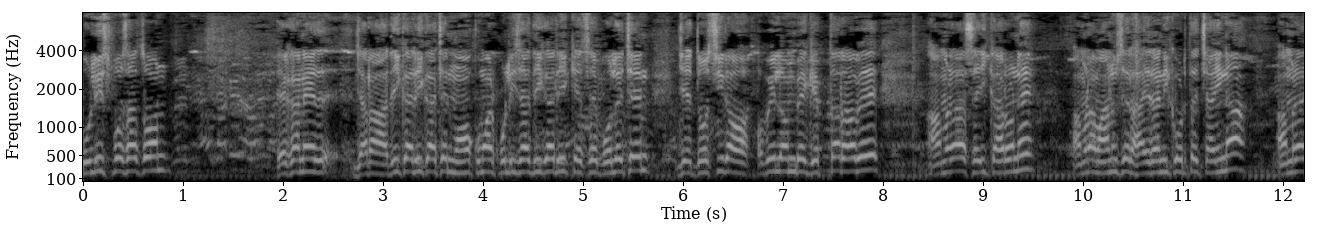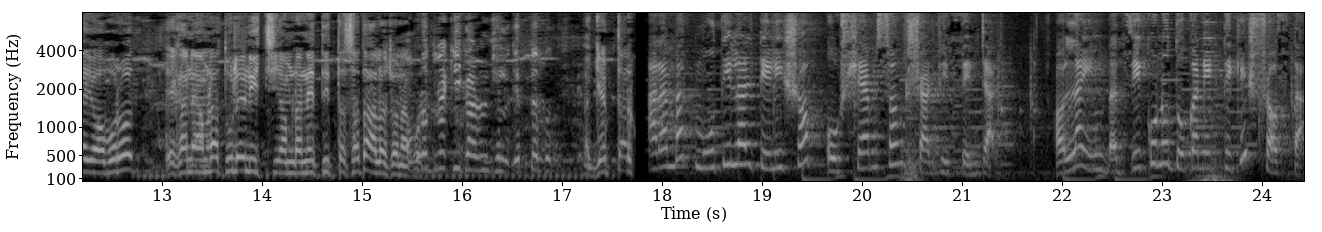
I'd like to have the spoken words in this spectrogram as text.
পুলিশ প্রশাসন, এখানে যারা আধিকারিক আছেন, মহকুমার পুলিশ আধিকারিক এসে বলেছেন যে দোষীরা অবিলম্বে গ্রেপ্তার হবে। আমরা সেই কারণে আমরা মানুষের হয়রানি করতে চাই না। আমরা এই অবরোধ এখানে আমরা তুলে নিচ্ছি আমরা নেতৃত্বের সাথে আলোচনা করি কি কারণ ছিল? গ্রেপ্তার গ্রেপ্তার আরামবাগ মতিলাল টেলিশপ ও স্যামসাং সার্ভিস সেন্টার। অনলাইন বা যে কোনো দোকানের থেকে সস্তা।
